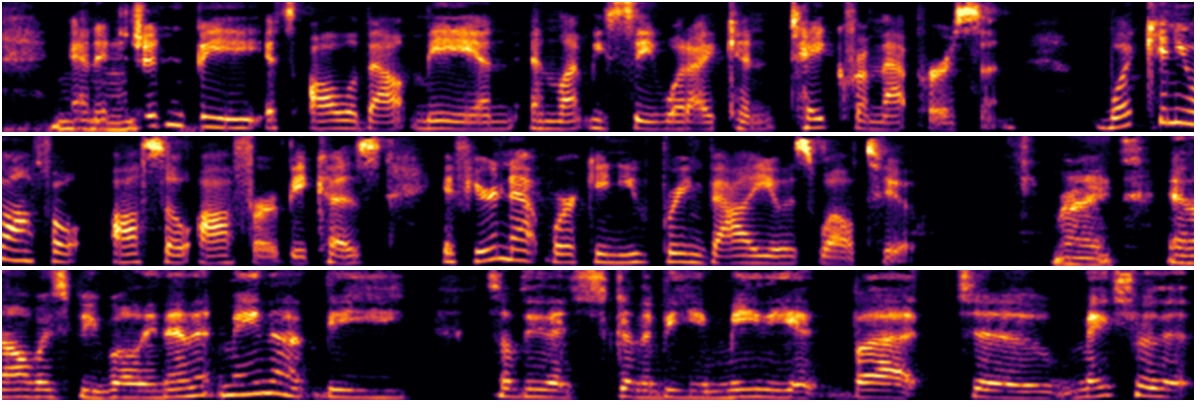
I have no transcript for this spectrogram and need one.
Mm-hmm. And it mm-hmm. shouldn't be, it's all about me and, and let me see what I can take from that person. What can you also, also offer? Because if you're networking, you bring value as well too. Right. And always be willing. And it may not be something that's going to be immediate, but to make sure that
